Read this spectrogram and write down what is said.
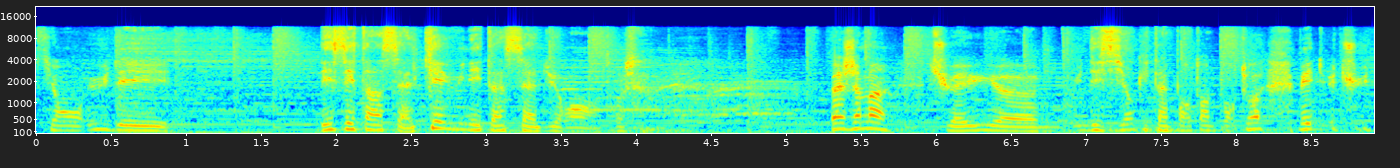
qui ont eu des, étincelles, qui a eu une étincelle durant. Benjamin, tu as eu euh, une décision qui est importante pour toi, mais tu,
